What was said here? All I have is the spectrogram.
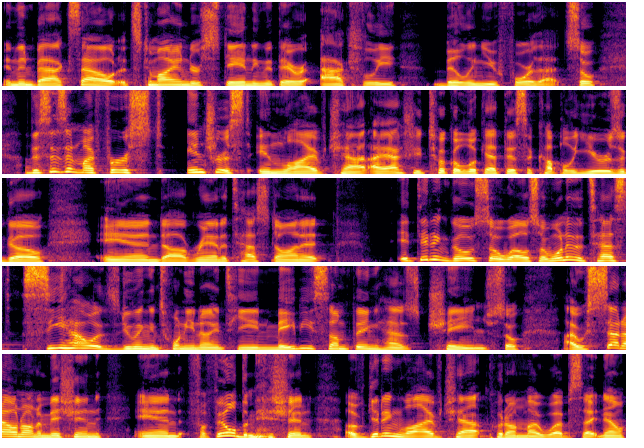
and then backs out, it's to my understanding that they are actually billing you for that. So this isn't my first interest in live chat. I actually took a look at this a couple years ago and uh, ran a test on it it didn't go so well. So I wanted to test, see how it's doing in 2019. Maybe something has changed. So I was set out on a mission and fulfilled the mission of getting live chat put on my website. Now,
